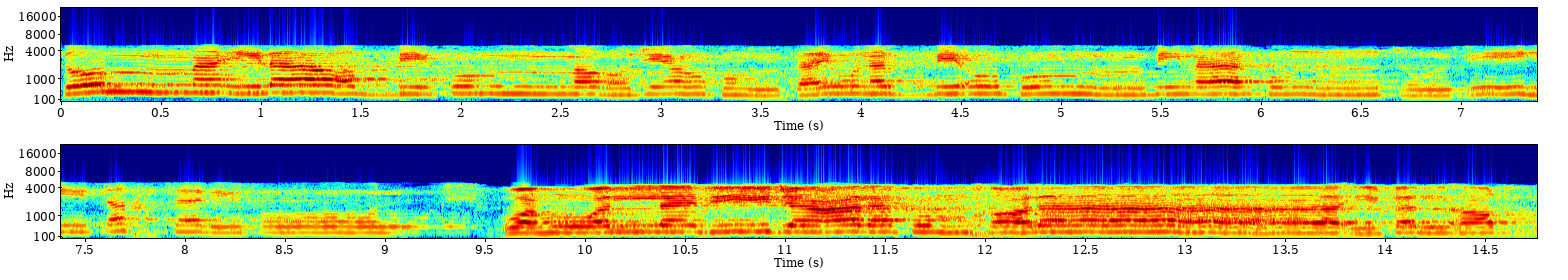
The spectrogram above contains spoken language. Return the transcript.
ثم إلى ربكم مرجعكم فينبئكم بما كنتم فيه تختلفون وهو الذي جعلكم خلائف الأرض.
